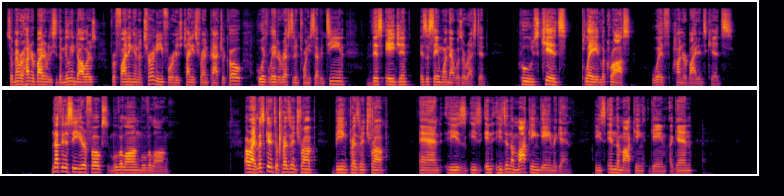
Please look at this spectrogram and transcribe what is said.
So remember, Hunter Biden received a million dollars for finding an attorney for his Chinese friend Patrick Ho, who was later arrested in 2017. This agent is the same one that was arrested, whose kids played lacrosse with Hunter Biden's kids. Nothing to see here, folks. Move along, move along. All right, let's get into President Trump being President Trump and he's he's in he's in the mocking game again. He's in the mocking game again.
